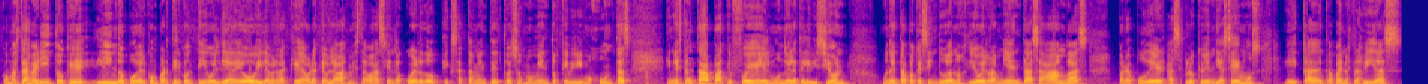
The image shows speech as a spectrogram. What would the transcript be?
¿Cómo estás, Berito? Qué lindo poder compartir contigo el día de hoy. La verdad que ahora que hablabas me estabas haciendo acuerdo exactamente de todos esos momentos que vivimos juntas en esta etapa que fue el mundo de la televisión, una etapa que sin duda nos dio herramientas a ambas para poder hacer lo que hoy en día hacemos. Eh, cada etapa de nuestras vidas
